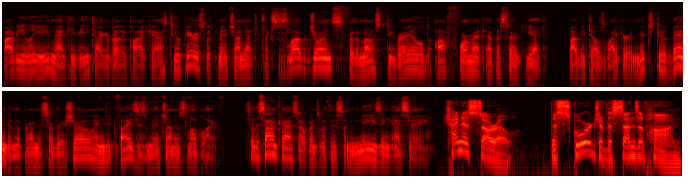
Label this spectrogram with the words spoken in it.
Bobby Lee, Mad TV Tiger Belly podcast, who appears with Mitch on Netflix's Love, joins for the most derailed, off-format episode yet. Bobby tells Wiger and Mitch to abandon the premise of their show and advises Mitch on his love life. So the soundcast opens with this amazing essay. China's Sorrow, the Scourge of the Sons of Han.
